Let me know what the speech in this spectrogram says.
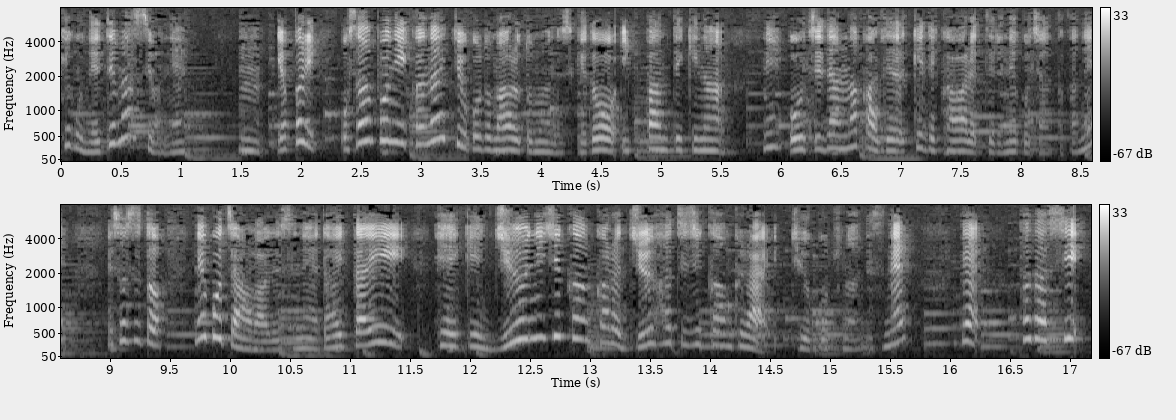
結構寝てますよね。うん。やっぱりお散歩に行かないっていうこともあると思うんですけど、一般的なね、お家の中だけで飼われてる猫ちゃんとかね。そうすると、猫ちゃんはですね、だいたい平均12時間から18時間くらいということなんですね。で、ただし、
